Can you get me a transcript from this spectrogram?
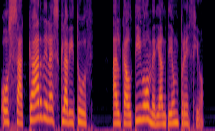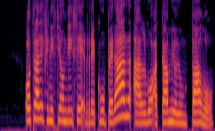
o sacar de la esclavitud al cautivo mediante un precio. Otra definición dice recuperar algo a cambio de un pago.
